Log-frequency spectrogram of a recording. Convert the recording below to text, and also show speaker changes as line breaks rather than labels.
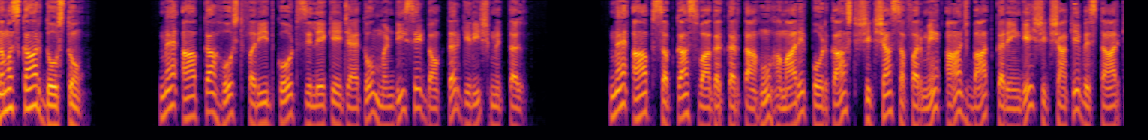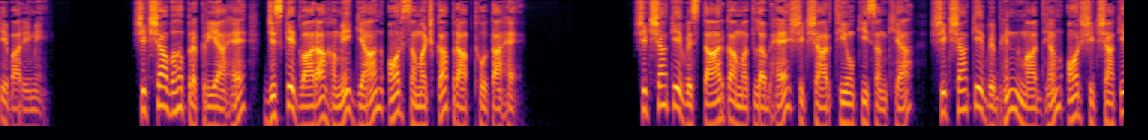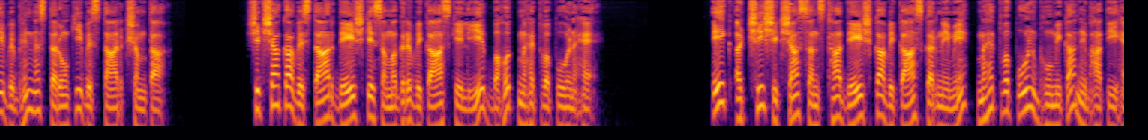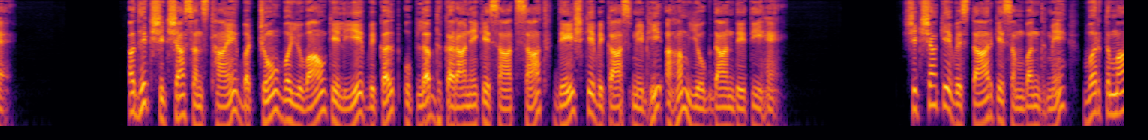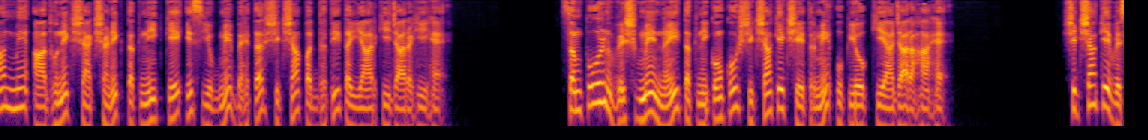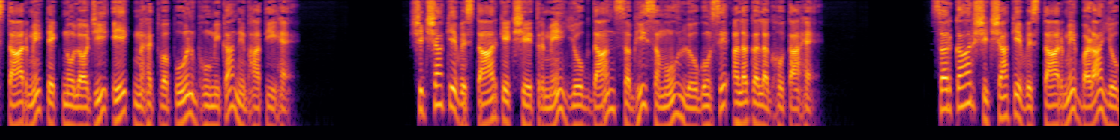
नमस्कार दोस्तों। मैं आपका होस्ट फरीदकोट ज़िले के जैतो मंडी से डॉक्टर गिरीश मित्तल। मैं आप सबका स्वागत करता हूँ हमारे पॉडकास्ट शिक्षा सफ़र में। आज बात करेंगे शिक्षा के विस्तार के बारे में। शिक्षा वह प्रक्रिया है जिसके द्वारा हमें ज्ञान और समझ का प्राप्त होता है। शिक्षा के विस्तार का मतलब है शिक्षार्थियों की संख्या शिक्षा के विभिन्न माध्यम और शिक्षा के विभिन्न स्तरों की विस्तार क्षमता। शिक्षा का विस्तार देश के समग्र विकास के लिए बहुत महत्वपूर्ण है। एक अच्छी शिक्षा संस्था देश का विकास करने में महत्वपूर्ण भूमिका निभाती है। अधिक शिक्षा संस्थाएँ बच्चों व युवाओं के लिए विकल्प उपलब्ध कराने के साथ साथ देश के विकास में भी अहम योगदान देती हैं। शिक्षा के विस्तार के संबंध में वर्तमान में आधुनिक शैक्षणिक तकनीक के इस युग में बेहतर शिक्षा पद्धति तैयार की जा रही है। संपूर्ण विश्व में नई तकनीकों को शिक्षा के क्षेत्र में उपयोग किया जा रहा है। शिक्षा के विस्तार में टेक्नोलॉजी एक महत्वपूर्ण भूमिका निभाती है। शिक्षा के विस्तार के क्षेत्र में योगदान सभी समूह लोगों से अलग अलग होता है। सरकार शिक्षा के विस्तार में बड़ा योग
